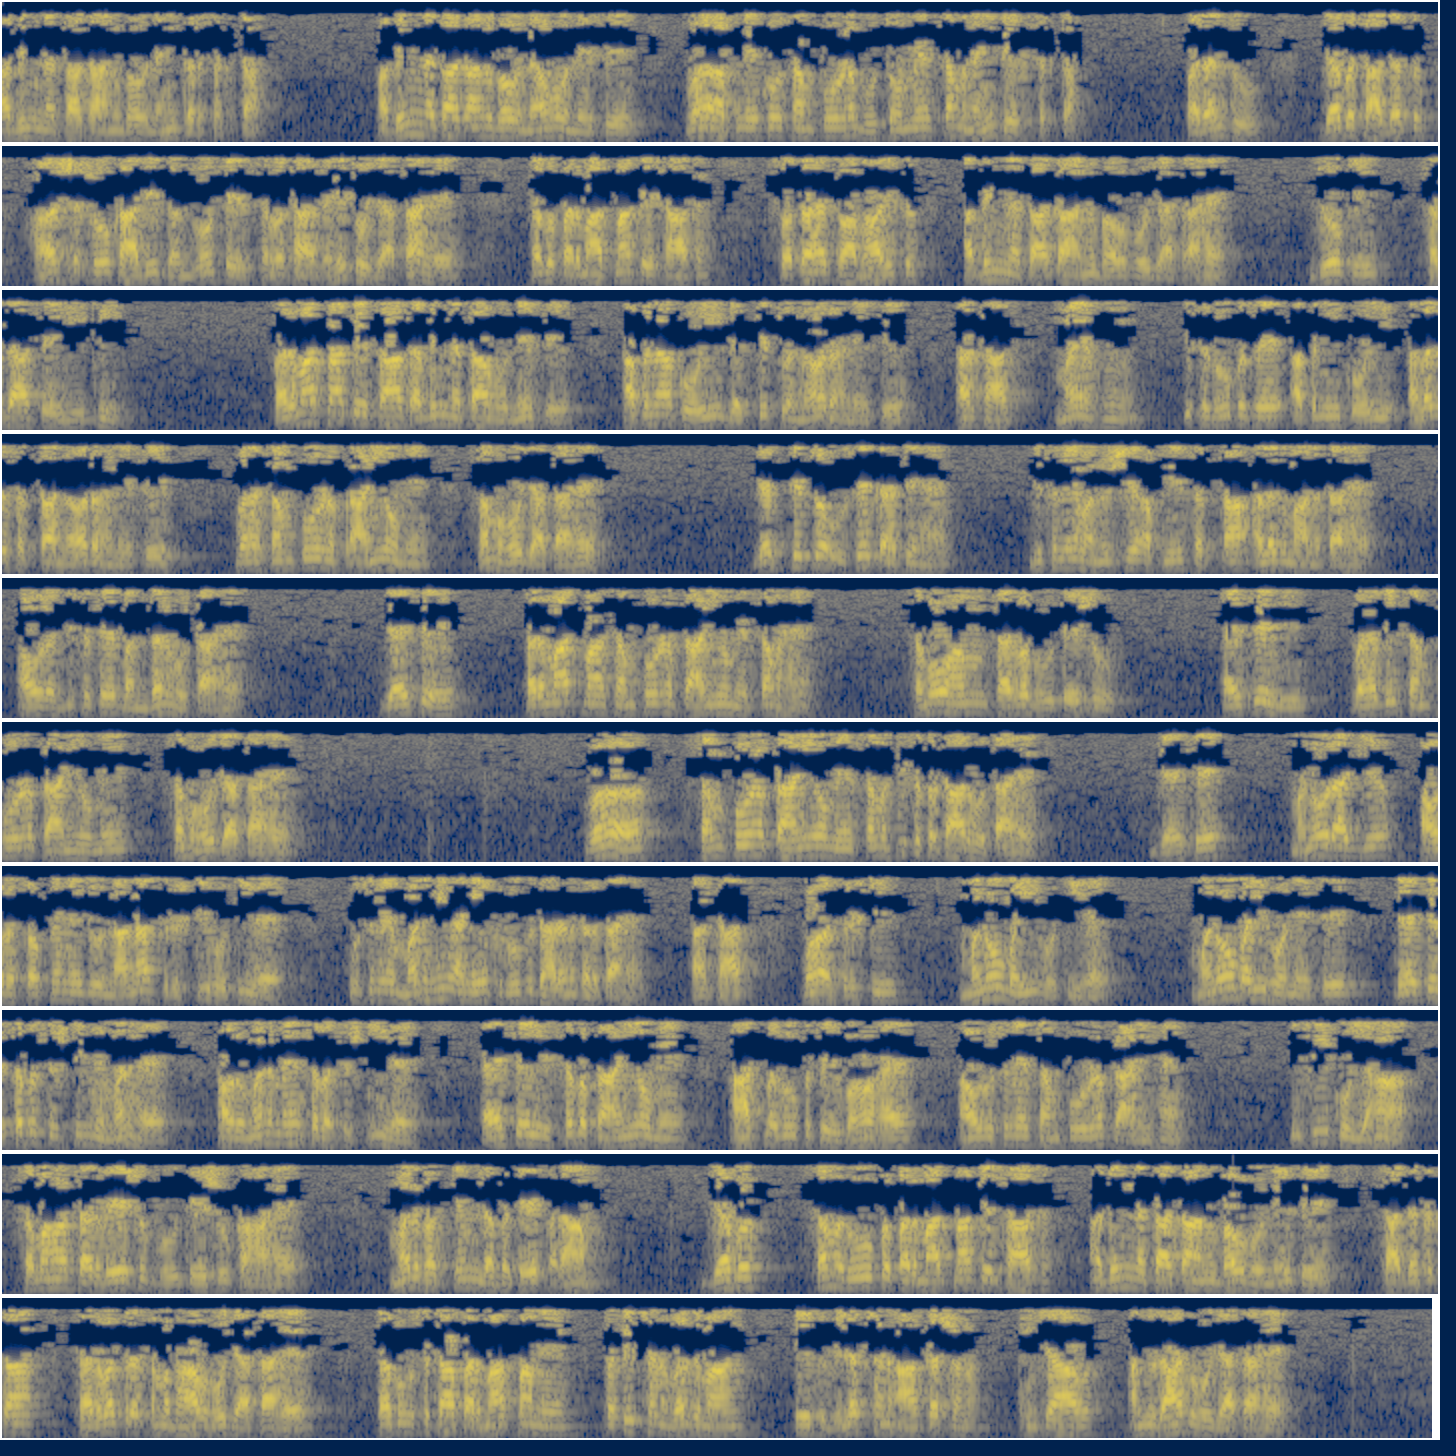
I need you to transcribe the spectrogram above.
अभिन्नता का अनुभव नहीं कर सकता। अभिन्नता का अनुभव न होने से वह अपने को संपूर्ण भूतों में सम नहीं देख सकता। परंतु जब साधक हर्ष शोक आदि द्वंद्वों से सर्वथा रहित हो जाता है, तब परमात्मा के साथ स्वतः स्वाभाविक अभिन्नता का अनुभव हो जाता है, जो कि सदा से ही थी। परमात्मा के साथ अभिन्नता होने से, अपना कोई व्यक्तित्व न रहने से, अर्थात मैं हूँ, इस रूप से अपनी कोई अलग सत्ता न रहने से, वह संपूर्ण प्राणियों में सम हो जाता है। व्यक्तित्व उसे कहते हैं जिसमें मनुष्य अपनी सत्ता अलग मानता है और जिससे बंधन होता है। जैसे परमात्मा संपूर्ण प्राणियों में सम है, समोहम सर्वभूतेषु। ऐसे ही वह भी संपूर्ण प्राणियों में सम हो जाता है। वह संपूर्ण प्राणियों में सम किस प्रकार होता है? जैसे मनोराज्य और स्वप्न में जो नाना सृष्टि होती है, उसमें मन ही अनेक रूप धारण करता है। अर्थात वह सृष्टि मनोमयी होती है। मनोमयी होने से जैसे सब सृष्टि में मन है और मन में सब सृष्टि है, ऐसे ही सब प्राणियों में आत्म रूप से वह है और उसमें संपूर्ण प्राणी है। इसी को यहाँ समह सर्वेश भूतेषु कहा है। मद भक्तिम लभते पराम। जब समरूप परमात्मा के साथ अभिन्नता का अनुभव होने से साधक का सर्वत्र समभाव हो जाता है तब उसका परमात्मा में प्रतिक्षण वर्धमान, एक विलक्षण आकर्षण, खिंचाव, अनुराग हो जाता है।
